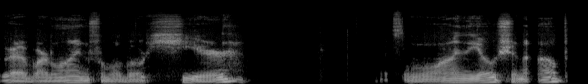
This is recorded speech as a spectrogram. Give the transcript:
Grab our line from about here. Let's line the ocean up.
